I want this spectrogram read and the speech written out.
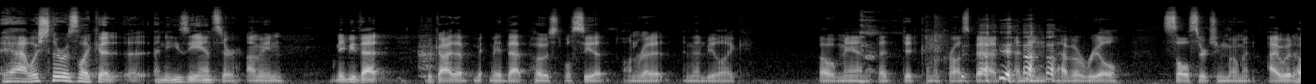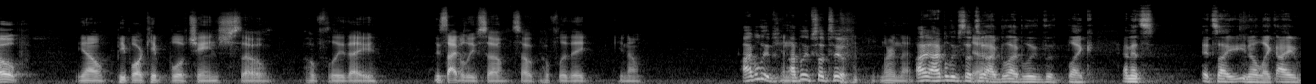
Yeah, I wish there was like a, a an easy answer. I mean, maybe that the guy that made that post will see it on Reddit and then be like, "Oh man, that did come across bad," and then have a real soul searching moment. I would hope, you know, people are capable of change, so hopefully they, at least I believe so. So hopefully they, you know, I believe I believe so too. learn that. I, I believe so too. I, I believe that like, and it's it's I you know like I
